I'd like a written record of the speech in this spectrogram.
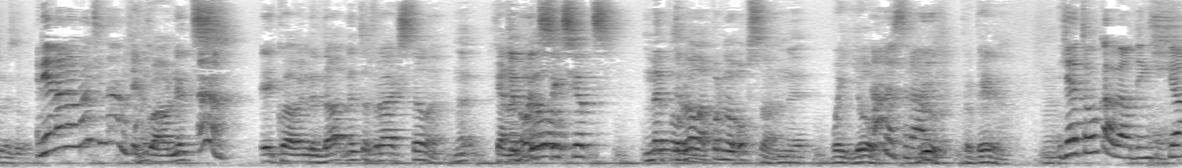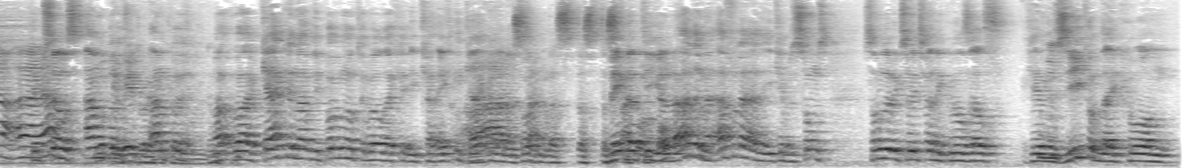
sowieso. Heb jij dat nog nooit gedaan? of Ik wou net... Ah. Ik wou inderdaad net de vraag stellen. Nee. Ga Ik je nooit seks gehad met porno. terwijl dat porno opstaat? Nee. Wait, yo. Ah, dat is raar. Broer, probeer het. Jij het ook al wel, denk ik. Ja, Ik heb ja. zelfs amper, waar ik amper, maar, maar kijken naar die porno terwijl dat je, ik ga echt niet kijken Ah, naar dat porno. Dat, dat, is- Ik dat denk dat die wel op. geluiden me afleiden. Ik heb soms, soms heb ik zoiets van, ik wil zelfs geen Nee. muziek, omdat ik gewoon...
